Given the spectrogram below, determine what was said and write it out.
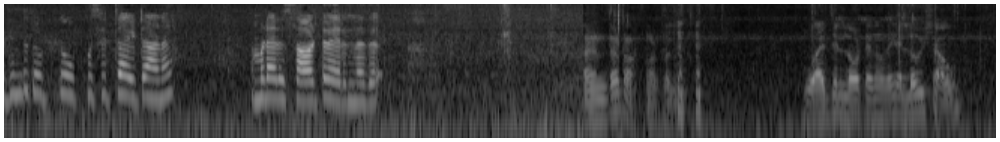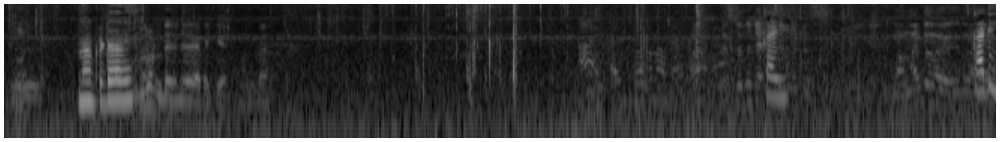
ഇതിന്റെ തൊട്ട് ഓപ്പോസിറ്റ് ആയിട്ടാണ് നമ്മുടെ റിസോർട്ട് വരുന്നത്. ഗുവാജൻ ലോട്ട് എന്ന് പറഞ്ഞാൽ യെല്ലോ വിഷ് ആവും നോക്കട്ടെ ഉണ്ട് ഇതിന്റെ ഇടയ്ക്ക്. നല്ല കടി.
